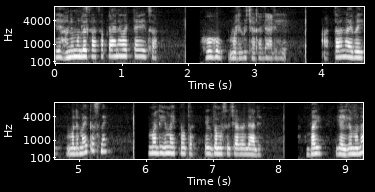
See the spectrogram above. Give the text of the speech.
हे हनीमूनला जायचा प्लॅन आहे वाटतं यायचा हो हो मला विचारायला आली आहे आता नाही बाई मला माहीतच नाही. मला हे माहीत नव्हतं. एकदमच विचारायला आले. बाई यायला म्हणा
